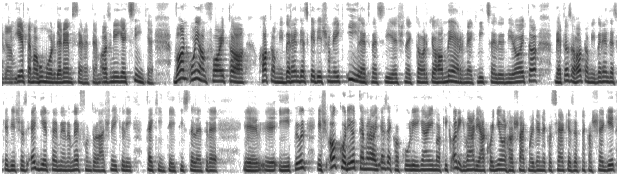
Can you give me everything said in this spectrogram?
Igen. értem a humor, de nem szeretem. Az még egy szintje. Van olyan fajta hatalmi berendezkedés, amelyik életveszélyesnek tartja, ha mernek viccelődni rajta, mert az a hatalmi berendezkedés az egyértelműen a megfontolás nélküli tekintélytiszteletre épül, és akkor jöttem rá, hogy ezek a kollégáim, akik alig várják, hogy nyalhassák majd ennek a szerkezetnek a segét,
